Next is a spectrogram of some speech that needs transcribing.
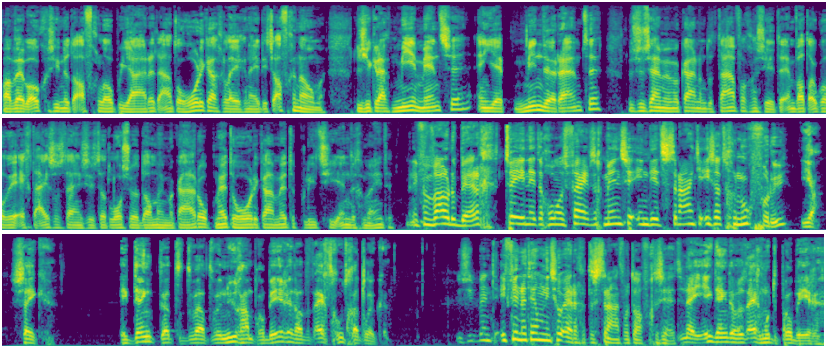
Maar we hebben ook gezien dat de afgelopen jaren... het aantal horecagelegenheden is afgenomen. Dus je krijgt meer mensen en je hebt minder ruimte. Dus we zijn met elkaar om de tafel gaan zitten. En wat ook wel weer echt IJsselstein is, dat lossen we dan met elkaar op. Met de horeca, met de politie en de gemeente. Meneer Van Woudenberg, 3250 mensen in dit straatje. Is dat genoeg voor u? Ja, zeker. Ik denk dat het, wat we nu gaan proberen, dat het echt goed gaat lukken. Dus u, bent, ik vind het helemaal niet zo erg dat de straat wordt afgezet? Nee, ik denk dat we het echt moeten proberen.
